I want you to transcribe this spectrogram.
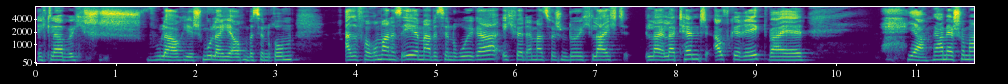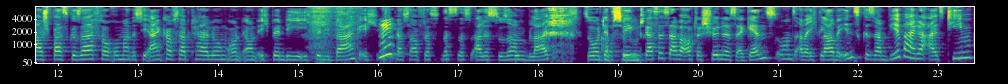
ich glaube, ich schwule auch hier, schmuler hier auch ein bisschen rum. Also Frau Roman ist eh immer ein bisschen ruhiger. Ich werde immer zwischendurch leicht, la latent aufgeregt, weil ja, wir haben ja schon mal aus Spaß gesagt, Frau Roman ist die Einkaufsabteilung und, und ich bin die, ich bin die Bank. Ich, ich passe auf, dass, dass das alles zusammen bleibt. So, und deswegen, Absolut. das ist aber auch das Schöne, das ergänzt uns. Aber ich glaube, insgesamt, wir beide als Team,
